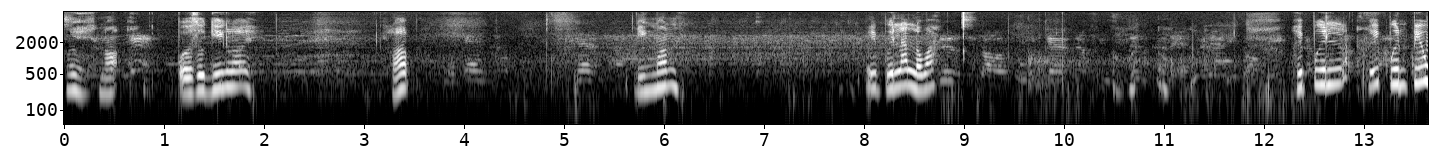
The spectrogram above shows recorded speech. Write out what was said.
เฮ้ยเนาะเปิดสกิงเลย ครับ ยิงมันเฮ้ยปืนลั่นเหรอวะเฮ้ยปืนเฮ้ยปืนปิว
